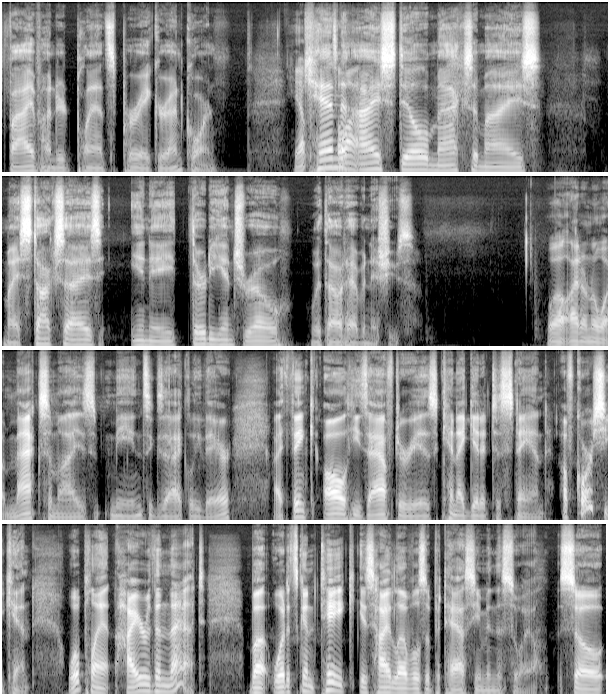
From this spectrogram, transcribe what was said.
34,500 plants per acre on corn, yep, can I still maximize my stalk size in a 30 inch row without having issues? Well, I don't know what maximize means exactly there. I think all he's after is can I get it to stand? Of course you can. We'll plant higher than that. But what it's going to take is high levels of potassium in the soil. So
